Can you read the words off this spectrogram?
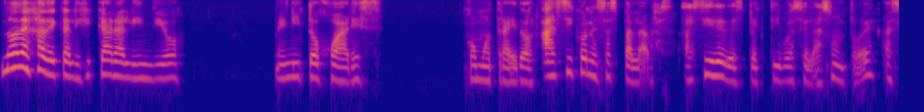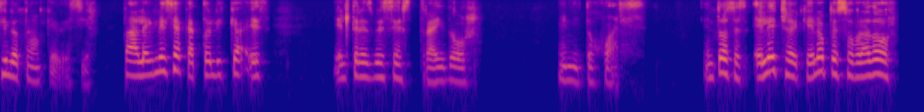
no deja de calificar al indio Benito Juárez como traidor, así con esas palabras, así de despectivo es el asunto, ¿eh? así lo tengo que decir. Para la Iglesia Católica es el tres veces traidor Benito Juárez. Entonces, el hecho de que López Obrador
